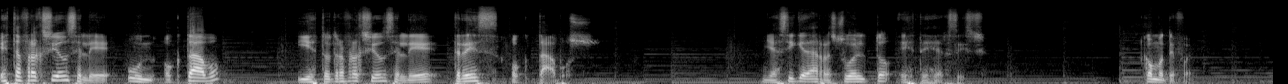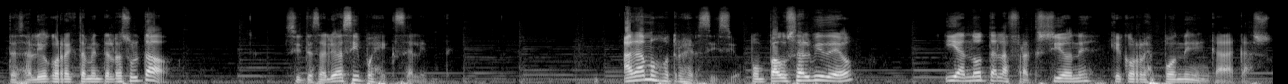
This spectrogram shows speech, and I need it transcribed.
Esta fracción se lee un octavo y esta otra fracción se lee tres octavos. Y así queda resuelto este ejercicio. ¿Cómo te fue? ¿Te salió correctamente el resultado? Si te salió así, pues excelente. Hagamos otro ejercicio. Pon pausa al video y anota las fracciones que corresponden en cada caso.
